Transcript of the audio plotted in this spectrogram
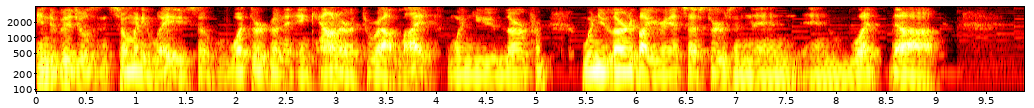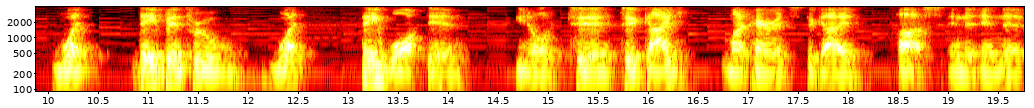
individuals in so many ways of what they're going to encounter throughout life when you learn from when you learn about your ancestors and and and what uh, what they've been through what they walked in you know to to guide my parents to guide us in the in the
